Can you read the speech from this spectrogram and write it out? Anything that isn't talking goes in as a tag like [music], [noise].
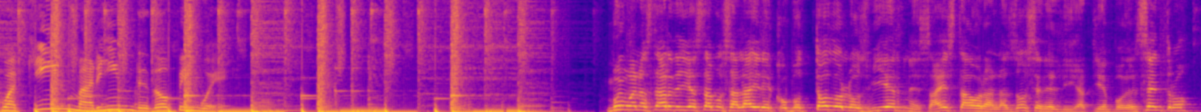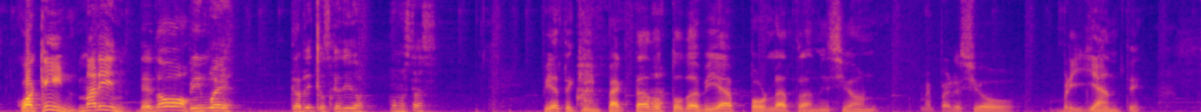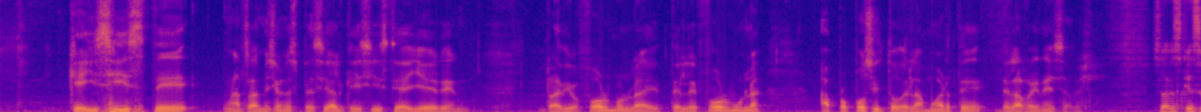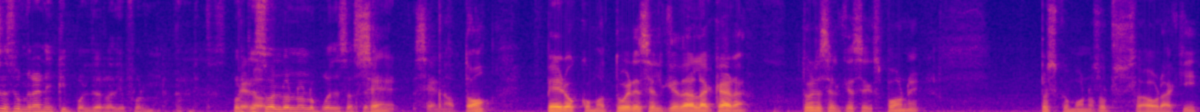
Joaquín Marín de Doping Way. Muy buenas tardes, ya estamos al aire como todos los viernes a esta hora, a las 12 del día, tiempo del centro. Joaquín, Marín, de Do. Pingüe, Carlitos querido, ¿cómo estás? Fíjate que impactado todavía por la transmisión, me pareció brillante que hiciste, una transmisión especial que hiciste ayer en Radio Fórmula y Telefórmula a propósito de la muerte de la reina Isabel. Sabes que ese es un gran equipo el de Radio Fórmula, Carlitos, porque Pero solo no lo puedes hacer. Se, se notó, pero como tú eres el que da la cara, tú eres el que se expone, pues como nosotros ahora aquí,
